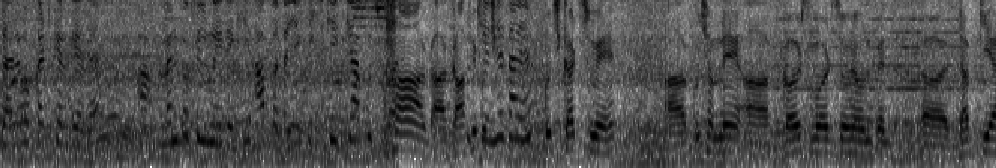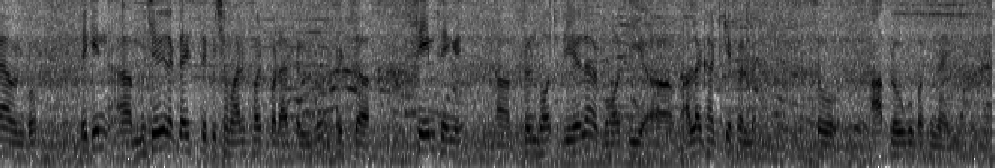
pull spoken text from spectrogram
डायलॉग कट कर दिया जाए। मैंने तो फ़िल्म नहीं देखी आप बताइए कुछ कि क्या कुछ हाँ काफ़ी कुछ कुछ कट्स हुए हैं। आ, कुछ हमने कर्स वर्ड्स जो हैं उन पर डब किया है उनको। लेकिन आ, मुझे नहीं लगता इससे कुछ हमारे फ़र्क पड़ा है फ़िल्म को। इट्स सेम थिंग है। फ़िल्म बहुत रियल है और बहुत ही अलग हट के फ़िल्म है। सो आप लोगों को पसंद आएगी।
